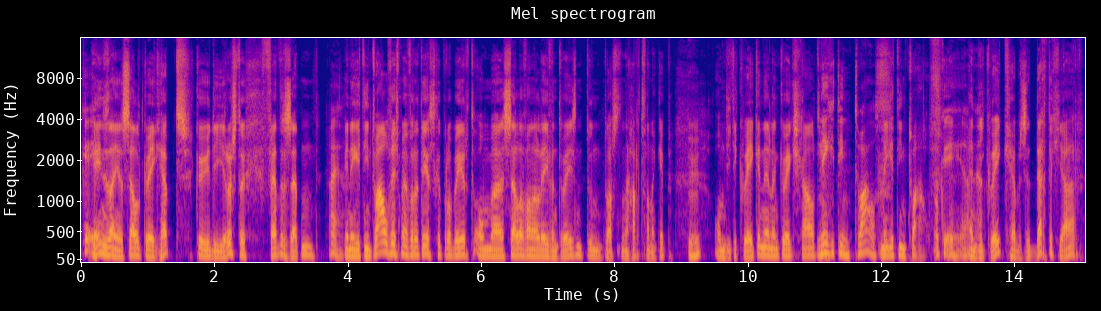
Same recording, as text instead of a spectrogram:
Eens dat je een celkweek hebt, kun je die rustig verder zetten. Ah, ja. In 1912 is men voor het eerst geprobeerd om eh, cellen van een levend wezen, toen was het een hart van een kip, Mhm. om die te kweken in een kweekschaaltje. 1912. 1912. Oké, ja, en die ja. kweek hebben ze 30 jaar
